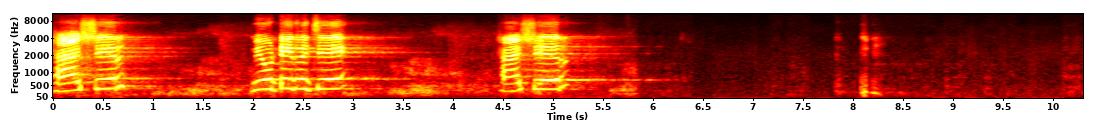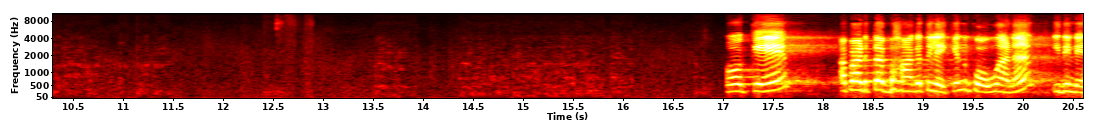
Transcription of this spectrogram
ഹാഷിർ മ്യൂട്ട് ചെയ്ത് വെച്ചേ. ഹാഷിർ ഓക്കെ അപ്പൊ അടുത്ത ഭാഗത്തിലേക്ക് പോവുകയാണ്. ഇതിന്റെ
